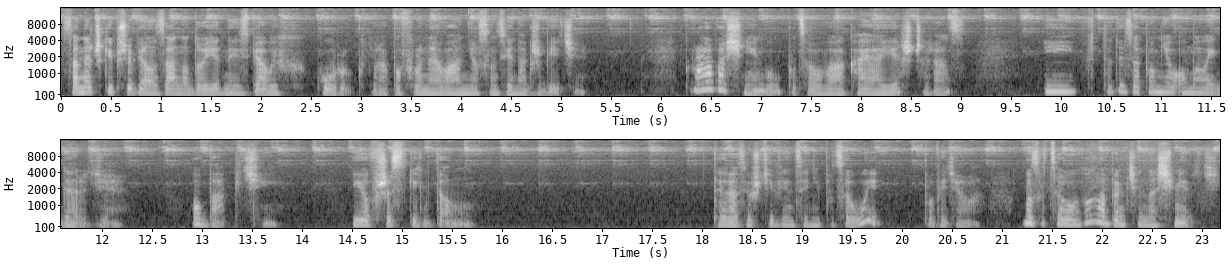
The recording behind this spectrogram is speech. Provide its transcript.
Saneczki przywiązano do jednej z białych kur, która pofrunęła, niosąc je na grzbiecie. Królowa Śniegu pocałowała Kaja jeszcze raz i wtedy zapomniał o małej Gerdzie, o babci i o wszystkich w domu. Teraz już cię więcej nie pocałuję, powiedziała, bo zacałowałabym cię na śmierć.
